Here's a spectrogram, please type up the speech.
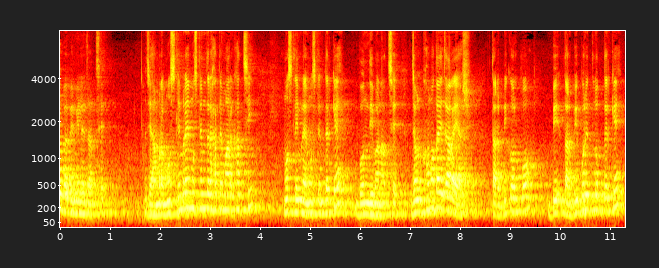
এভাবে মিলে যাচ্ছে যে আমরা মুসলিমরাই মুসলিমদের হাতে মার খাচ্ছি, মুসলিমরাই মুসলিমদেরকে বন্দি বানাচ্ছে। যেমন ক্ষমতায় যারাই আসে, তার বিকল্প তার বিপরীত লোকদেরকে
